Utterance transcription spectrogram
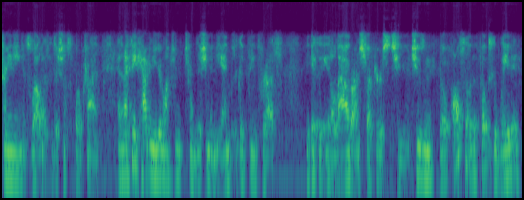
training as well as additional support time. And I think having a year-long transition in the end was a good thing for us because it allowed our instructors to choose and go. Also, the folks who waited,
